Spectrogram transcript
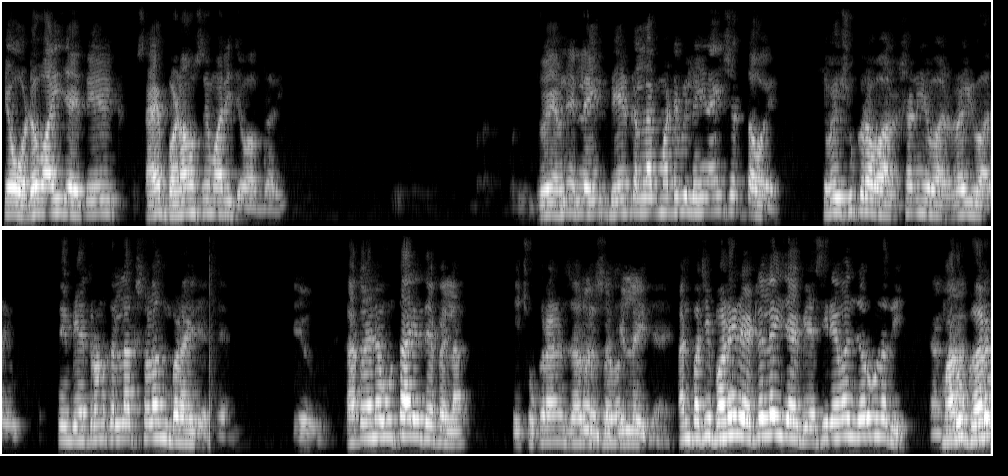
કે ઓર્ડર આવી જાય તે સાહેબ ભણાવશે મારી જવાબદારી. જો એમને લઈ બે કલાક માટે બી લઈને આવી શકતા હોય કે ભાઈ શુક્રવાર શનિવાર રવિવાર એવું તો બે ત્રણ કલાક સળંગ ભણાવી દેશે એમ. એવું. કાં તો એને ઉતારી દે પહેલા. એ છોકરાને જરૂર પછી લઈ જાય. અને પછી ભણી રહે એટલે લઈ જાય બેસી રહેવાની જરૂર નથી. મારું ઘર-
